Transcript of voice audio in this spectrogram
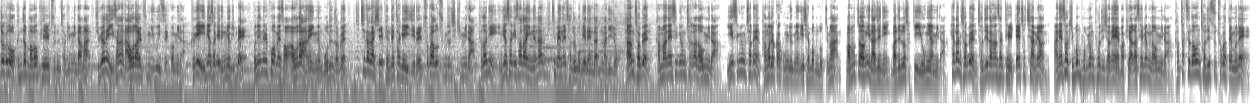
적으로 근접 마법 피해를 주는 적입니다만 주변에 이상한 아우라를 풍기고 있을 겁니다. 그게 이 녀석의 능력인데 본인을 포함해서 아우라 안에 있는 모든 적은 처치당할 시 벤데타 게이지를 추가로 충전시킵니다. 그러니 이 녀석이 살아있는 한 히트맨을 자주 보게 된다는 말이죠. 다음 적은 간만에 승용차가 나옵니다. 이 승용차는 방어력과 공격력이 제법 높지만 마법 저항이 낮으니 마딜로 찾기 용이합니다. 해당 적은 저지당한 상태일 때 처치하면 안에서 기본 보병 포지션에 마피아가 3명 나옵니다. 갑작스러운 저지수 초과 때문에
